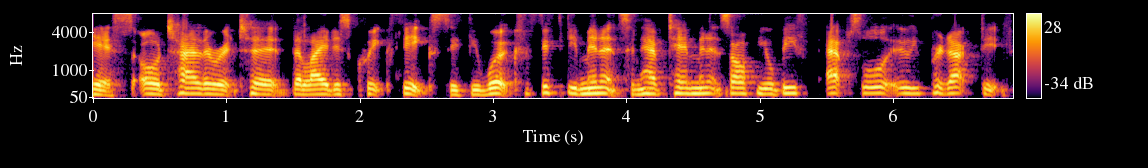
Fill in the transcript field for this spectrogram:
Yes, or tailor it to the latest quick fix. If you work for 50 minutes and have 10 minutes off, you'll be absolutely productive.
